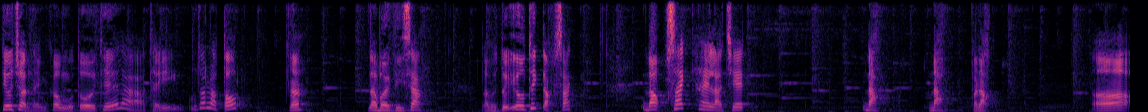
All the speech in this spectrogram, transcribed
tiêu chuẩn thành công của tôi thế là thấy rất là tốt. Đó là bởi vì sao? Là bởi tôi yêu thích đọc sách. Đọc sách hay là chết? Đọc đọc và đọc. À,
